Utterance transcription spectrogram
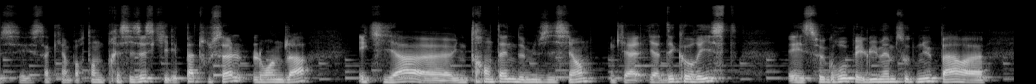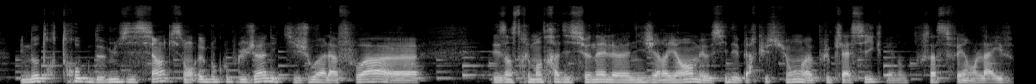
c'est ça qui est important de préciser, c'est qu'il n'est pas tout seul, loin de là, et qu'il y a euh, une trentaine de musiciens. Donc il y a, des choristes, et ce groupe est lui-même soutenu par une autre troupe de musiciens qui sont eux beaucoup plus jeunes et qui jouent à la fois des instruments traditionnels euh, nigérians, mais aussi des percussions euh, plus classiques. Et donc tout ça se fait en live.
